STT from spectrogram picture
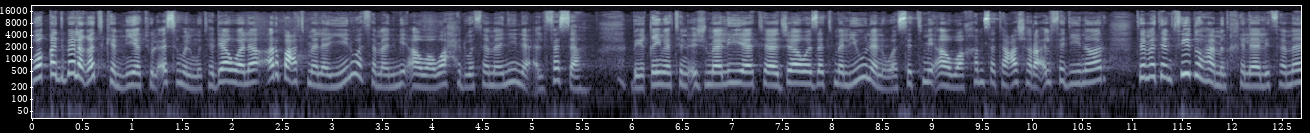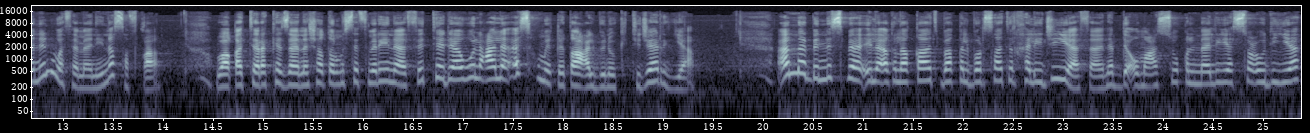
وقد بلغت كمية الأسهم المتداولة 4 ملايين و881 ألف سهم. بقيمة إجمالية تجاوزت مليونا و615 ألف دينار تم تنفيذها من خلال 88 صفقة. وقد تركز نشاط المستثمرين في التداول على أسهم قطاع البنوك التجارية. أما بالنسبة إلى إغلاقات باقي البورصات الخليجية فنبدأ مع السوق المالية السعودية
